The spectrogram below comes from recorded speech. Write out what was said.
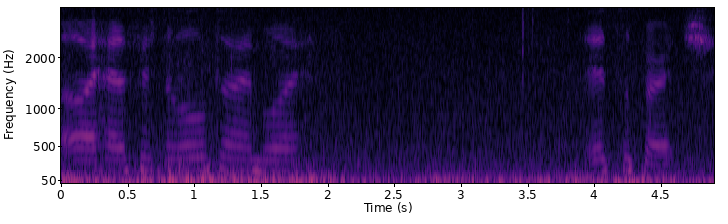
Oh, I had a fish the whole time, boy. It's a perch.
